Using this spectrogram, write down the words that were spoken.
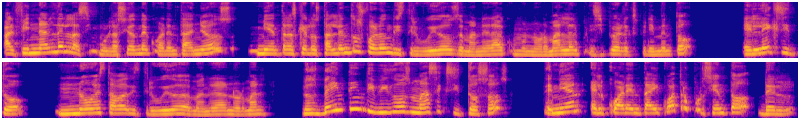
Al final de la simulación de 40 años, mientras que los talentos fueron distribuidos de manera como normal al principio del experimento, el éxito no estaba distribuido de manera normal. Los 20 individuos más exitosos tenían el 44% de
